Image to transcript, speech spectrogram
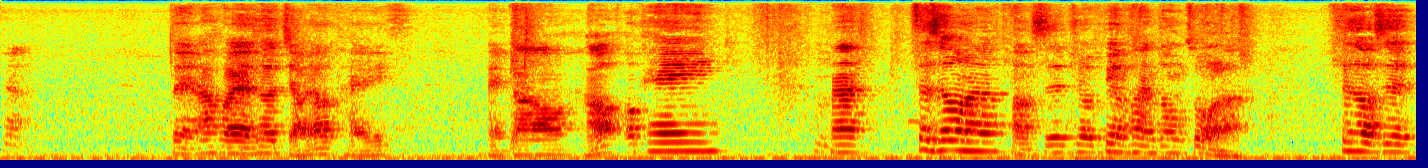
这样。对，他、回来的时候脚要抬抬高，好，OK。那这时候呢，老师就变换动作了。这时候是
